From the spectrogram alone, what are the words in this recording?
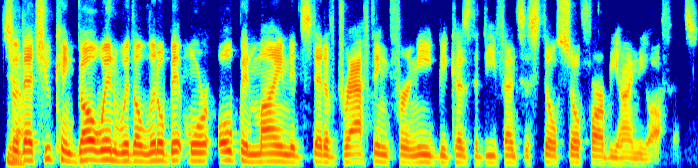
so yeah. that you can go in with a little bit more open mind instead of drafting for need because the defense is still so far behind the offense.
